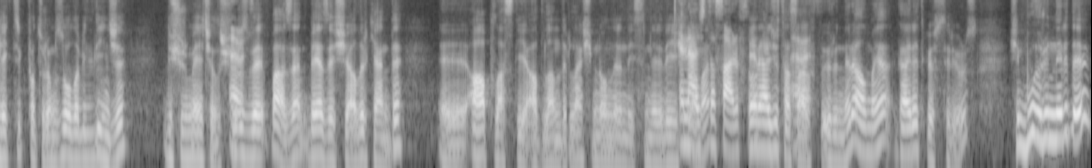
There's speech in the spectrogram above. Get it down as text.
elektrik faturamızı olabildiğince düşürmeye çalışıyoruz ve bazen beyaz eşya alırken de e, A plus diye adlandırılan, şimdi onların da isimleri değişiyor Enerji ama tasarrufu. enerji tasarruflu ürünleri almaya gayret gösteriyoruz. Şimdi bu ürünleri de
